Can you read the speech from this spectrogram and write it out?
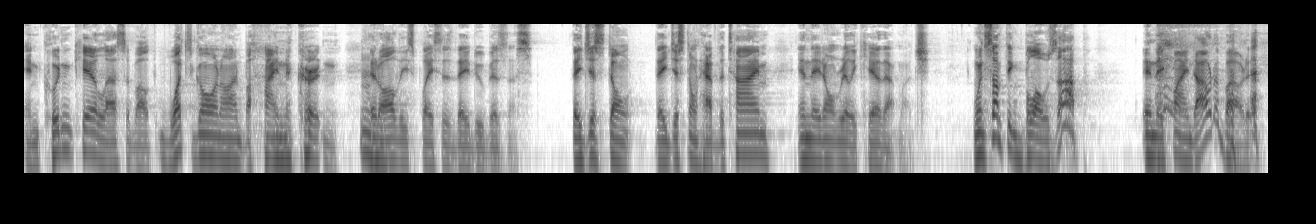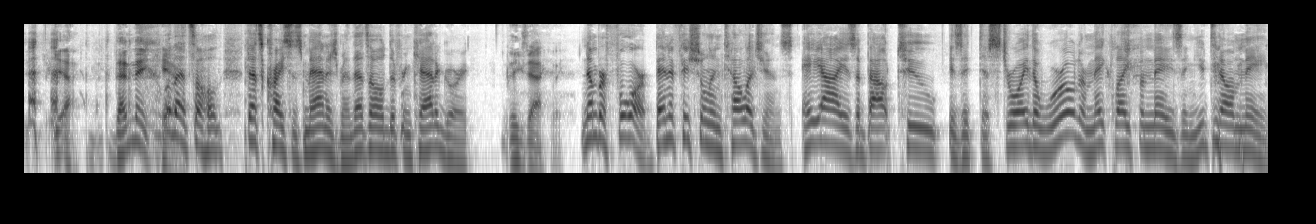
and couldn't care less about what's going on behind the curtain mm-hmm. at all these places they do business. They just don't. They just don't have the time, and they don't really care that much. When something blows up, and they find out about it, yeah, then they care. Well, that's a whole that's crisis management. That's a whole different category. Exactly. Number four, beneficial intelligence. AI is about to, is it destroy the world or make life amazing? You tell me.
